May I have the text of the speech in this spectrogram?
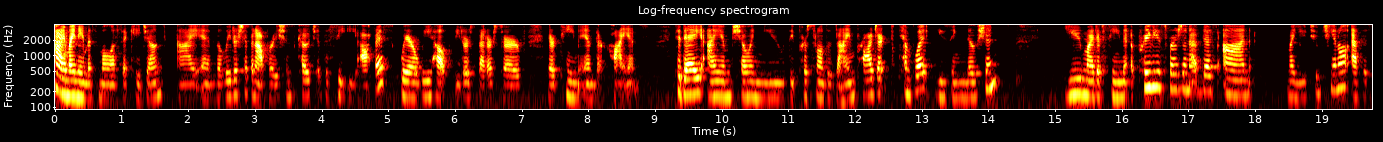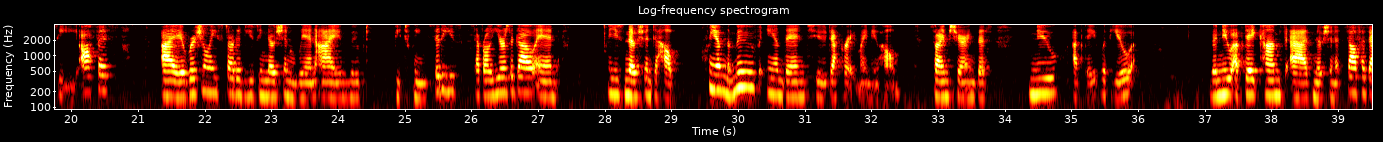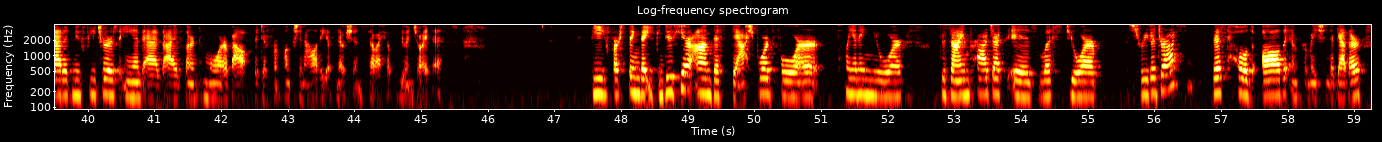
Hi, my name is Melissa K. Jones. I am the Leadership and Operations Coach at the CEOffice, where we help leaders better serve their team and their clients. Today, I am showing you the personal design project template using Notion. You might have seen a previous version of this on my YouTube channel at the CEOffice. I originally started using Notion when I moved between cities several years ago, and I used Notion to help plan the move and then to decorate my new home. So I'm sharing this new update with you the new update comes as Notion itself has added new features and as I've learned more about the different functionality of Notion. So I hope you enjoy this. The first thing that you can do here on this dashboard for planning your design project is list your street address. This holds all the information together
